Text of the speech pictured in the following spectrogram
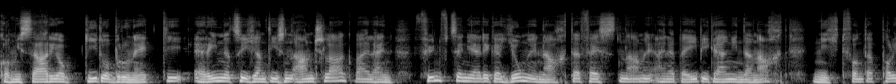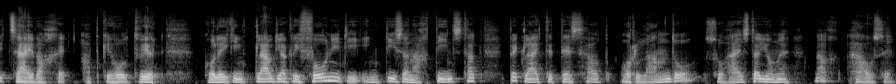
Kommissario Guido Brunetti erinnert sich an diesen Anschlag, weil ein 15-jähriger Junge nach der Festnahme einer Babygang in der Nacht nicht von der Polizeiwache abgeholt wird. Kollegin Claudia Grifoni, die in dieser Nacht Dienst hat, begleitet deshalb Orlando, so heißt der Junge, nach Hause.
